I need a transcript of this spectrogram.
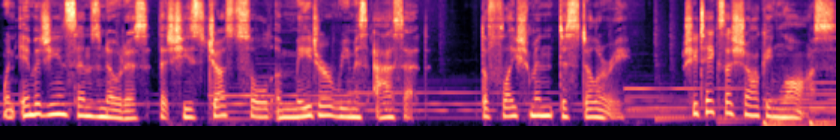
when Imogene sends notice that she's just sold a major Remus asset, the Fleischmann Distillery. She takes a shocking loss,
